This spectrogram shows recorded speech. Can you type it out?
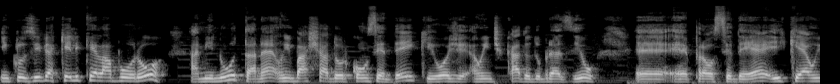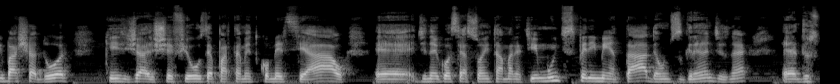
inclusive aquele que elaborou a minuta, né, o embaixador Conzendei, que hoje é o indicado do Brasil é, é, para a OCDE e que é o embaixador que já chefiou o departamento comercial é, de negociações em Itamaraty, muito experimentado, é um dos grandes, né, é, dos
